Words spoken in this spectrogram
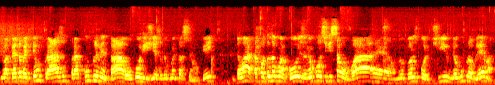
e o atleta vai ter um prazo para complementar ou corrigir essa documentação, ok? Então, ah, tá faltando alguma coisa, não consegui salvar é, o meu plano esportivo, deu algum problema.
